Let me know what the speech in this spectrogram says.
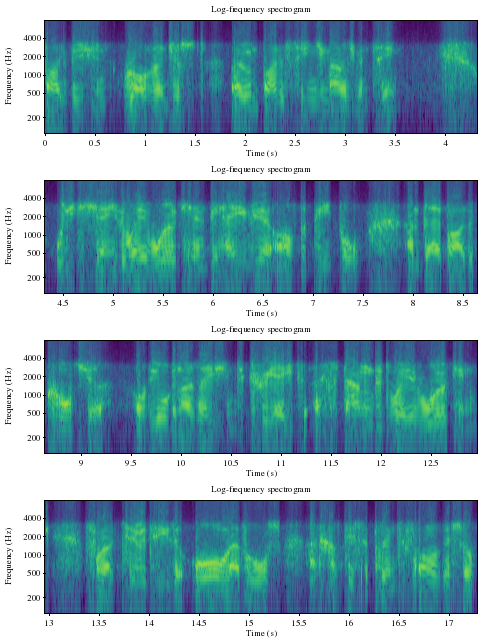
site vision rather than just owned by the senior management team. We need to change the way of working and behaviour of the people and thereby the culture of the organisation to create a standard way of working for activities at all levels and have discipline to follow this up.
